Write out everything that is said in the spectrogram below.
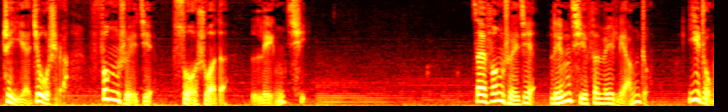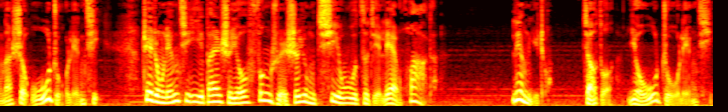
这也就是啊，风水界所说的灵气。在风水界，灵气分为两种，一种呢是无主灵气，这种灵气一般是由风水师用器物自己炼化的；另一种叫做有主灵气，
